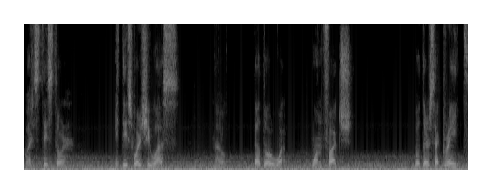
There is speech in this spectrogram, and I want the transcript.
What is this door? Is this where she was? No. That door wa- won't fudge. But there's a grate.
